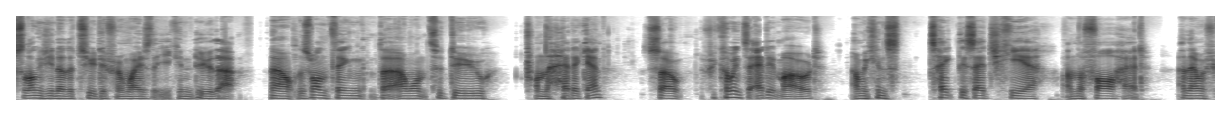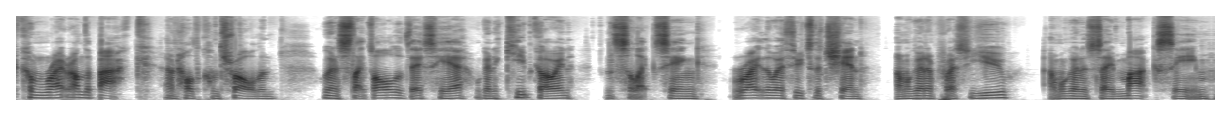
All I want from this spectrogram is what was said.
so long as you know the two different ways that you can do that. Now, there's one thing that I want to do on the head again. So if we come into edit mode and we can take this edge here on the forehead, and then if we come right around the back and hold control and we're going to select all of this here, we're going to keep going and selecting right the way through to the chin. And we're going to press U and we're going to say mark seam.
